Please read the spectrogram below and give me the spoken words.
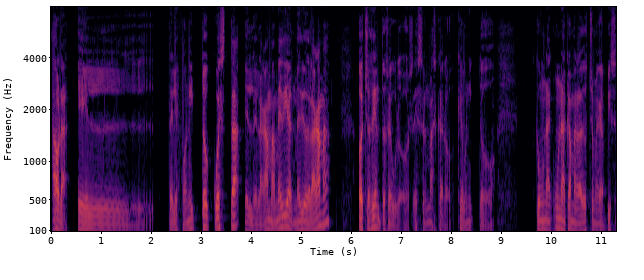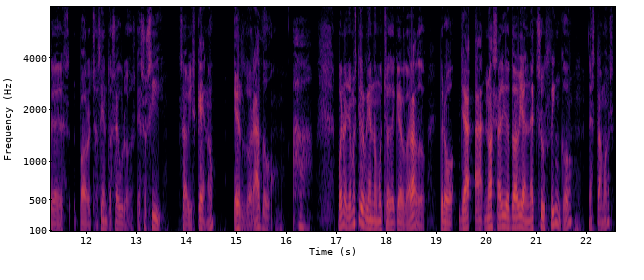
Ahora, el telefonito cuesta el de la gama media, el medio de la gama, 800 euros, es el más caro. Qué bonito. Con una, cámara de 8 megapíxeles por 800 euros. Eso sí, ¿Sabéis qué, no? Es dorado. Ah. Bueno, yo me estoy riendo mucho de que es dorado, pero ya no ha salido todavía el Nexus 5, estamos,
